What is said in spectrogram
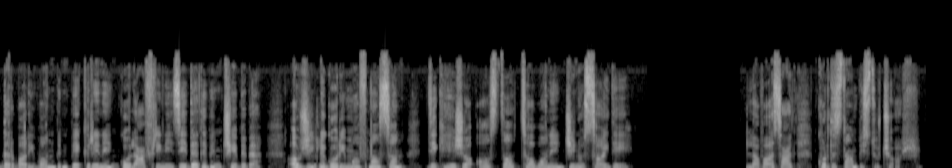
derbarî van bin pêkirinên gola Efrînê zêde dibin çê bibe. Ew jî li gorî mafnasan dighêja asta tawanên cînosaydê. Lava Esad, Kurdistan 24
